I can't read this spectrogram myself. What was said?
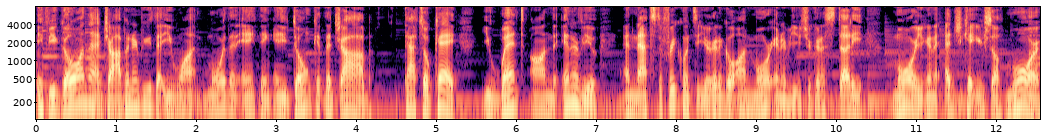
If you go on that job interview that you want more than anything and you don't get the job, that's okay. You went on the interview and that's the frequency. You're going to go on more interviews. You're going to study more. You're going to educate yourself more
